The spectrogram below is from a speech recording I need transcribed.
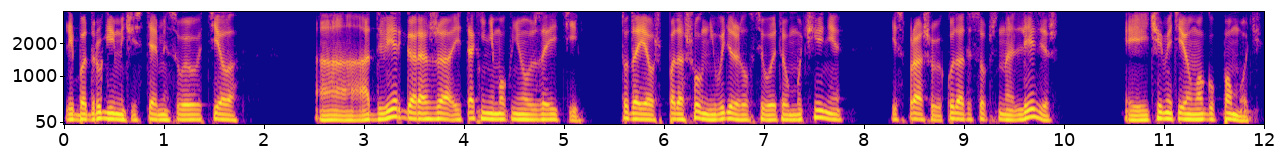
либо другими частями своего тела. А, а дверь гаража и так и не мог в него зайти. Туда я уж подошел, не выдержал всего этого мучения и спрашиваю, куда ты, собственно, лезешь и чем я тебе могу помочь.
